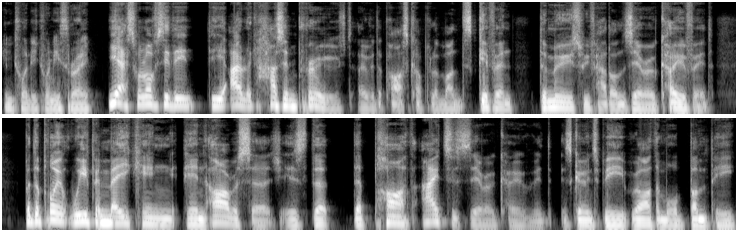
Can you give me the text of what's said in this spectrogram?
in 2023. Yes, well, obviously, the, the outlook has improved over the past couple of months, given the moves we've had on zero COVID. But the point we've been making in our research is that the path out of zero COVID is going to be rather more bumpy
